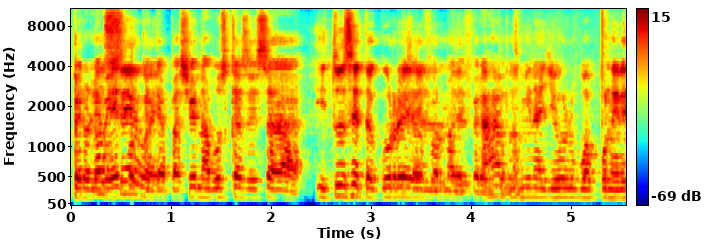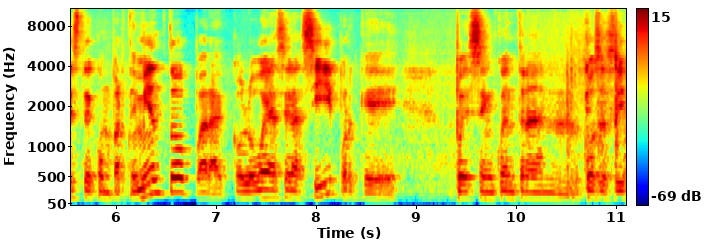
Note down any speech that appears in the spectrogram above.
Pero le No ves sé, porque te apasiona, buscas esa. Y tú se te ocurre Esa el- forma diferente, Ah, pues mira, yo voy a poner este compartimiento para lo voy a hacer así porque pues se encuentran cosas así.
